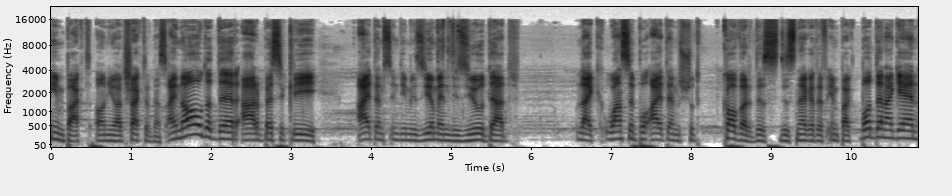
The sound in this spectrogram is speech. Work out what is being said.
impact on your attractiveness. I know that there are basically items in the museum and the zoo that, like, one simple item should cover this, this negative impact. But then again,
